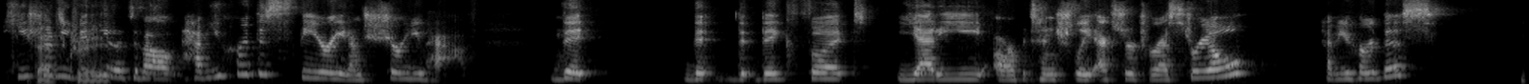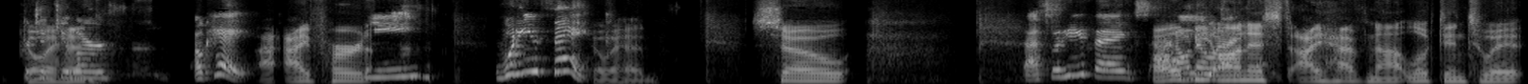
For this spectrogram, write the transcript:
he showed that's me great. videos about. Have you heard this theory? And I'm sure you have that that, that Bigfoot, Yeti are potentially extraterrestrial. Have you heard this particular? Okay. I- have heard. He, what do you think? Go ahead. So that's what he thinks. I'll be honest, I, I, have not looked into it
